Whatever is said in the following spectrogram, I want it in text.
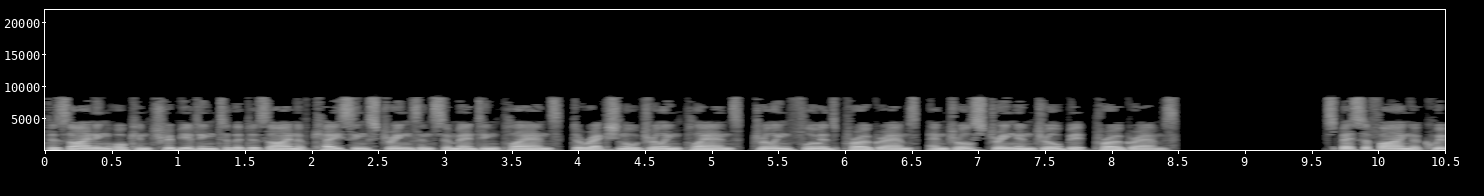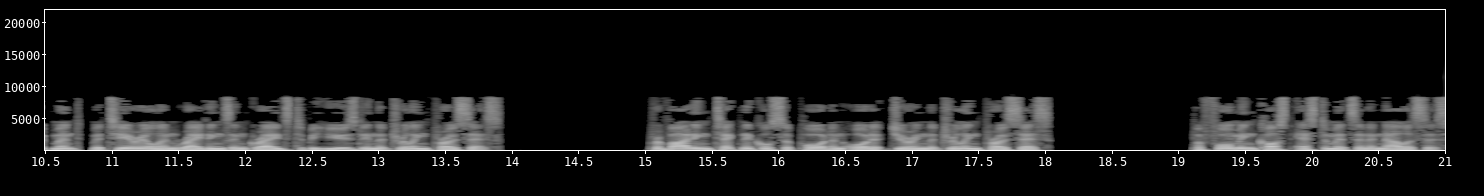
Designing or contributing to the design of casing strings and cementing plans, directional drilling plans, drilling fluids programs, and drill string and drill bit programs. Specifying equipment, material and ratings and grades to be used in the drilling process. Providing technical support and audit during the drilling process Performing cost estimates and analysis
